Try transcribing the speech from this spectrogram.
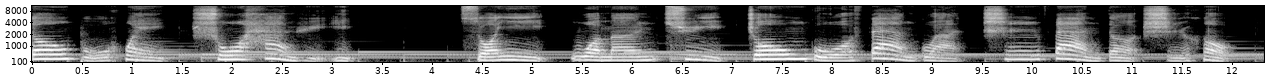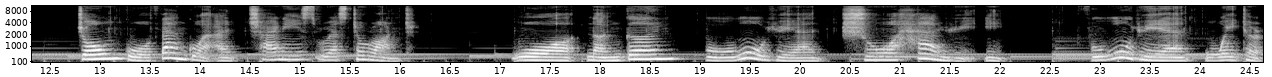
都不会说汉语，所以我们去。中国饭馆吃饭的时候，中国饭馆 Chinese restaurant，我能跟服务员说汉语。服务员 waiter，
